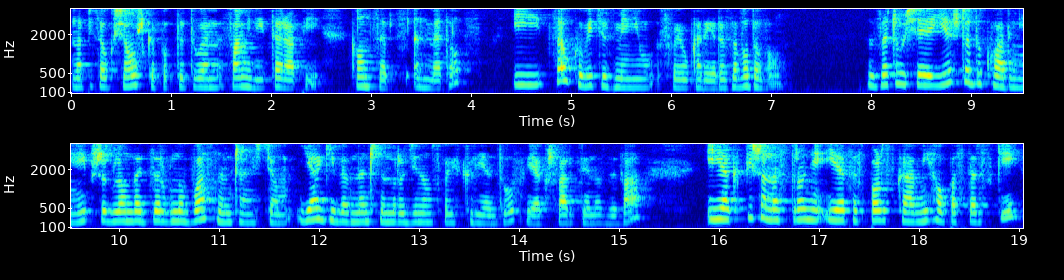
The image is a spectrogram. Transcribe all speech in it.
napisał książkę pod tytułem Family Therapy Concepts and Methods i całkowicie zmienił swoją karierę zawodową. Zaczął się jeszcze dokładniej przyglądać zarówno własnym częściom, jak i wewnętrznym rodzinom swoich klientów, jak Szwarc je nazywa, i jak pisze na stronie IFS Polska Michał Pasterski,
